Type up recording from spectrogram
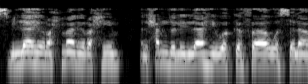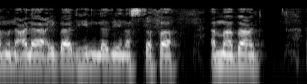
بسم الله الرحمن الرحيم. الحمد لله وكفى وسلام على عباده الذين اصطفى. أما بعد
